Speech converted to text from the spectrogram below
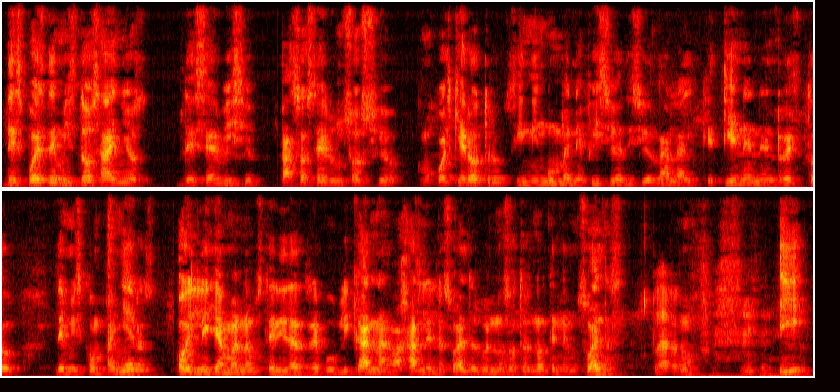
Después de mis dos años de servicio, paso a ser un socio como cualquier otro, sin ningún beneficio adicional al que tienen el resto de mis compañeros. Hoy le llaman austeridad republicana, a bajarle los sueldos. Bueno, nosotros no tenemos sueldos. Claro. ¿no? Y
